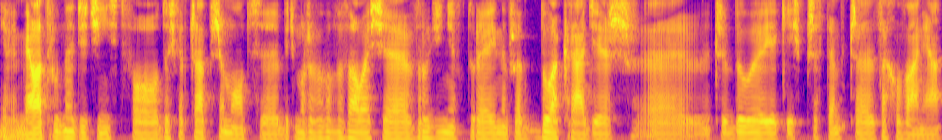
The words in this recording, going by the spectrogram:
nie wiem, miała trudne dzieciństwo, doświadczała przemocy, być może wychowywała się w rodzinie, w której na przykład była kradzież, yy, czy były jakieś przestępcze zachowania.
